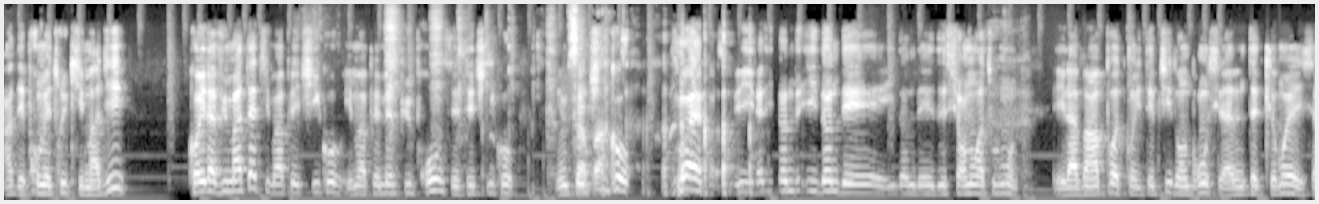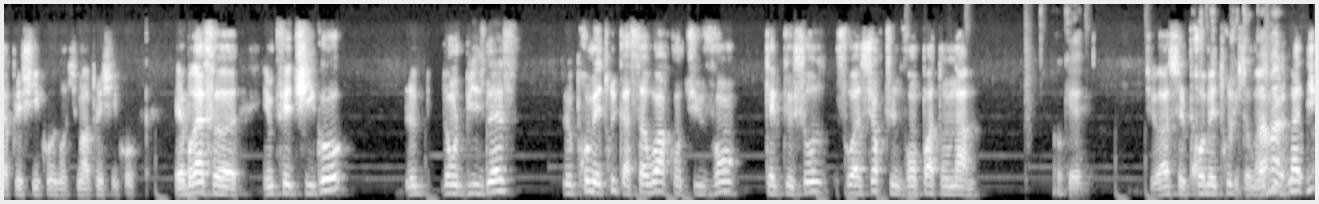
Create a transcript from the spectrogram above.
un des premiers trucs qu'il m'a dit, quand il a vu ma tête, il m'a appelé Chico. Il m'appelait même plus pro, c'était Chico. Il me fait. Chico. Ouais, parce qu'il il donne, des- il donne, des, il donne des, des surnoms à tout le monde. Et il avait un pote quand il était petit dans le Bronx, il avait la même tête que moi, il s'appelait Chico, donc il m'a appelé Chico. Et bref, euh, il me fait Chico. Le, dans le business, le premier truc à savoir quand tu vends quelque chose, sois sûr que tu ne vends pas ton âme. Ok. Tu vois, c'est le premier truc qu'il m'a dit.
